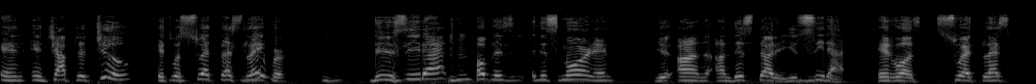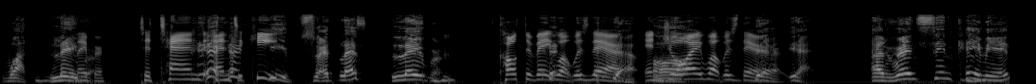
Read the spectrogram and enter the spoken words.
in, in chapter 2, it was sweatless labor. Mm-hmm. Do you see that? Mm-hmm. Hope this, this morning you on, on this study, you mm-hmm. see that. It was sweatless what? Mm-hmm. Labor. labor. To tend and to keep. keep. Sweatless labor. Mm-hmm. Cultivate what was there. yeah. Enjoy uh, what was there. Yeah, yeah. And when sin came in,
